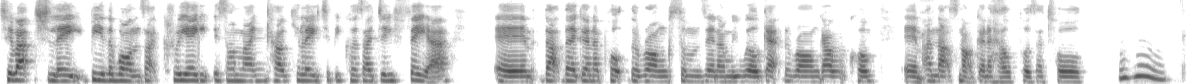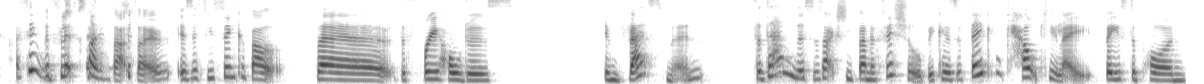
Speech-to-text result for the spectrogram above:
to actually be the ones that create this online calculator because I do fear um, that they're going to put the wrong sums in and we will get the wrong outcome, um, and that's not going to help us at all. Mm-hmm. I think the flip side of that, though, is if you think about the the freeholders' investment, for them this is actually beneficial because if they can calculate based upon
